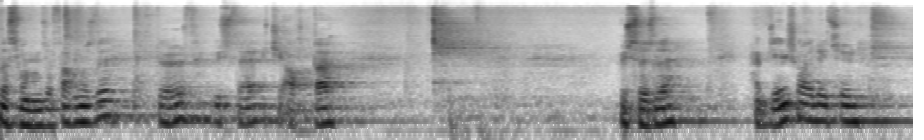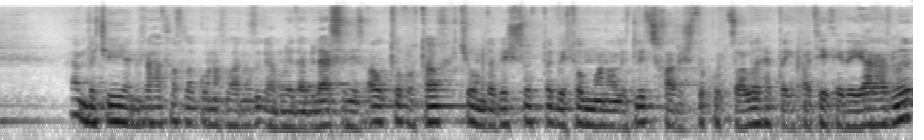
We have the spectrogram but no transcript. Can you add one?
Da sonuncu otağımızdır. 4, üstdə, 2 altda. Bir sözlə həm geniş ailə üçün, həm də ki, yəni rahatlıqla qonaqlarınızı qəbul edə bilərsiniz. 6 otaq, 2.5 sotda beton monolitli, çıxarışlı, qurcalı, hətta ipotekada yararlı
